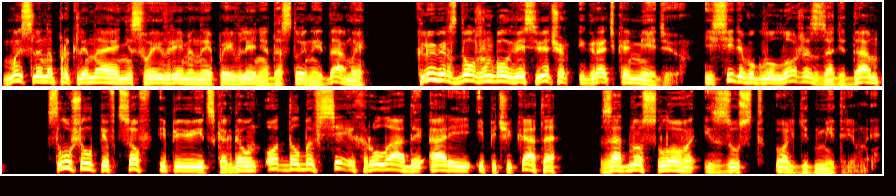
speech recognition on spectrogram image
Мысленно проклиная несвоевременное появление достойной дамы, Клюверс должен был весь вечер играть комедию, и, сидя в углу ложи сзади дам, слушал певцов и певиц, когда он отдал бы все их рулады, арии и печиката за одно слово из уст Ольги Дмитриевны.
